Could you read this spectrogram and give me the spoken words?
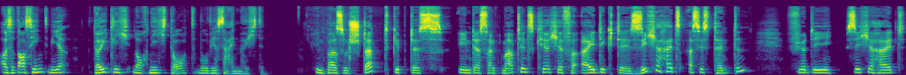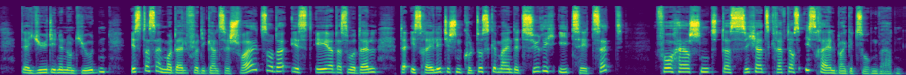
Also da sind wir deutlich noch nicht dort, wo wir sein möchten. In Basel-Stadt gibt es in der St. Martinskirche vereidigte Sicherheitsassistenten für die Sicherheit der Jüdinnen und Juden. Ist das ein Modell für die ganze Schweiz oder ist eher das Modell der israelitischen Kultusgemeinde Zürich ICZ vorherrschend, dass Sicherheitskräfte aus Israel beigezogen werden.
